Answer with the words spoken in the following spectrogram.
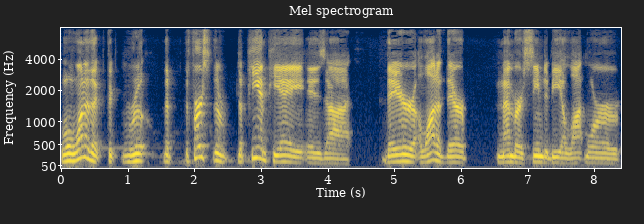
Well, one of the the the, the first the the PMPA is uh, they're a lot of their members seem to be a lot more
